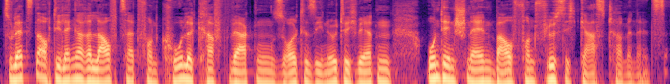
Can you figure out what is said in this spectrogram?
zuletzt auch die längere Laufzeit von Kohlekraftwerken, sollte sie nötig werden, und den schnellen Bau von Flüssiggasterminals.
